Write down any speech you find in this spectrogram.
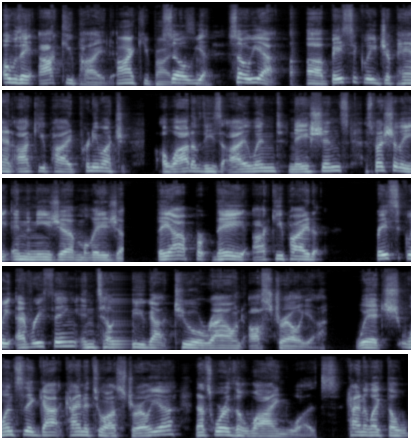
Oh, they occupied it. Occupied. so it, yeah so yeah uh, basically japan occupied pretty much a lot of these island nations especially indonesia malaysia they op- they occupied basically everything until you got to around australia which once they got kind of to australia that's where the line was kind of like the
